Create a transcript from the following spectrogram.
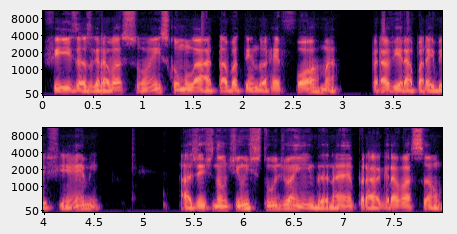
fiz as gravações, como lá estava tendo a reforma para virar para a IBFM, a gente não tinha um estúdio ainda, né, para gravação.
